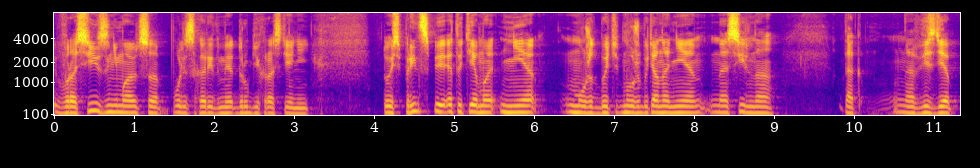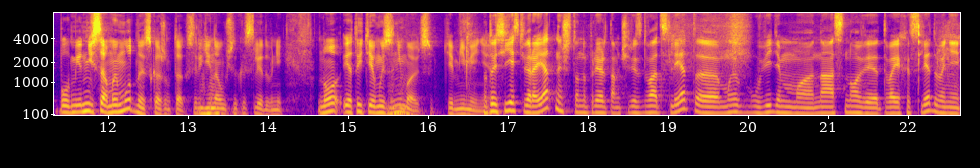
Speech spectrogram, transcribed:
в России занимаются полисахаридами других растений. То есть, в принципе, эта тема не может быть, может быть, она не сильно так везде не самая модная, скажем так, среди угу. научных исследований, но этой темой занимаются, угу. тем не менее. Ну, то есть есть вероятность, что, например, там через 20 лет э, мы увидим э, на основе твоих исследований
